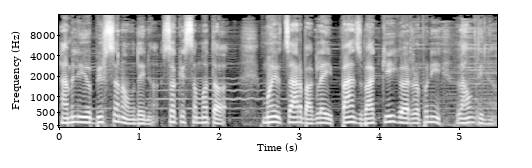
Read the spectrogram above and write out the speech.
हामीले यो बिर्सन हुँदैन सकेसम्म त म यो चार भागलाई पाँच भाग केही गरेर पनि लाउँदिनँ।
